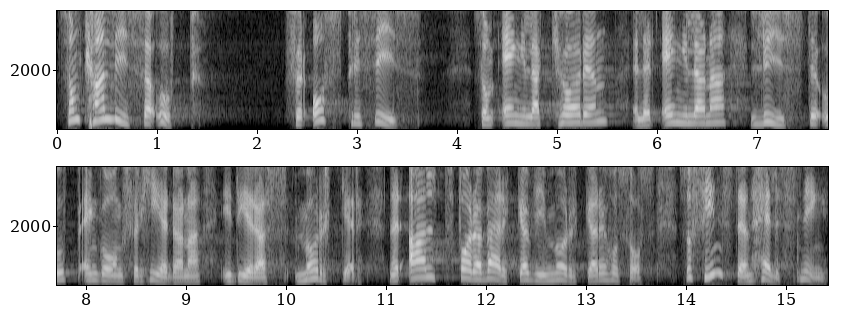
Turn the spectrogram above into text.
som kan lysa upp för oss precis som änglakören eller änglarna lyste upp en gång för herdarna i deras mörker. När allt bara verkar bli mörkare hos oss så finns det en hälsning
